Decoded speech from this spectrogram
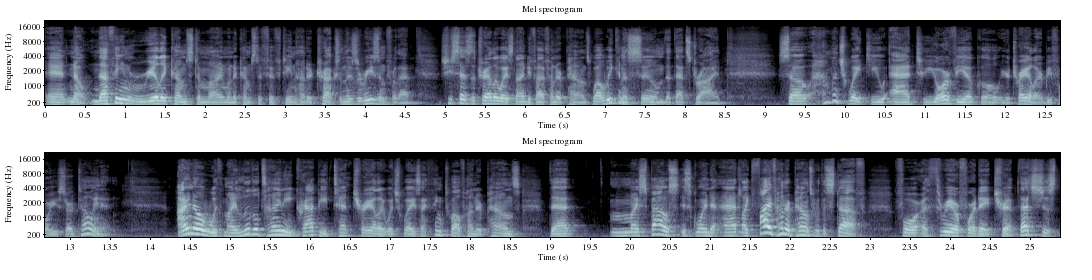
And no nothing really comes to mind when it comes to 1500 trucks and there's a reason for that. She says the trailer weighs 9500 pounds. Well we can assume that that's dry. So how much weight do you add to your vehicle your trailer before you start towing it I know with my little tiny crappy tent trailer, which weighs I think 1,200 pounds, that my spouse is going to add like 500 pounds worth of stuff for a three or four day trip. That's just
